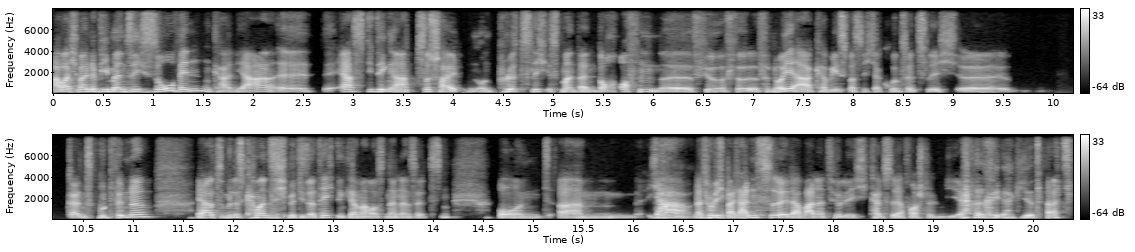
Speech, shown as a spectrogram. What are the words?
Aber ich meine, wie man sich so wenden kann, ja, äh, erst die Dinge abzuschalten und plötzlich ist man dann doch offen äh, für, für, für neue AKWs, was ich ja grundsätzlich äh, ganz gut finde. Ja, zumindest kann man sich mit dieser Technik ja mal auseinandersetzen. Und ähm, ja, natürlich bei Lanz, äh, da war natürlich, kannst du dir vorstellen, wie er reagiert hat.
